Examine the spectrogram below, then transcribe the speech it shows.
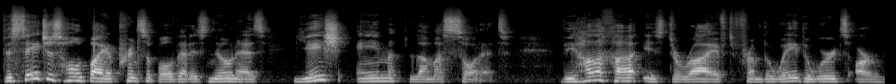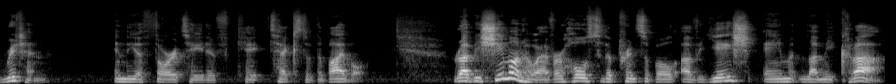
The sages hold by a principle that is known as yesh aim lamasoret. The halacha is derived from the way the words are written in the authoritative text of the Bible. Rabbi Shimon, however, holds to the principle of yesh aim lamikra.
